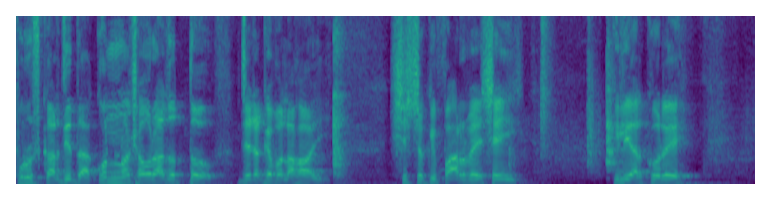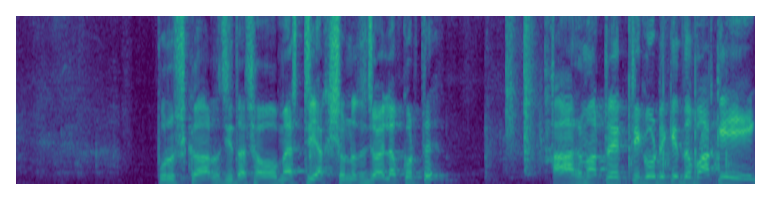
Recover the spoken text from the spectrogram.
পুরস্কার জেতা কন্যা সহ রাজত্ব, যেটাকে বলা হয়। শিষ্য কি পারবে সেই ক্লিয়ার করে পুরস্কার জিতা সহ ম্যাচটি এক শূন্যতে জয়লাভ করতে? আর মাত্র একটি গোটি কিন্তু বাকি।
